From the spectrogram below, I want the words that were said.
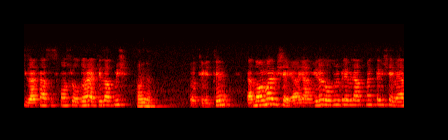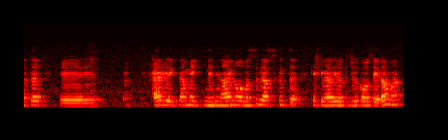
ki zaten aslında sponsor olduğu herkes atmış Aynen. o tweet'i. Ya normal bir şey ya. Yani viral olduğunu bile bile atmak da bir şey. Veyahut da e, her reklam metninin aynı olması biraz sıkıntı. Keşke biraz yaratıcılık olsaydı ama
